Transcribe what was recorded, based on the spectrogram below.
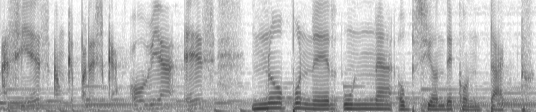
así es, aunque parezca obvia, es no poner una opción de contacto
